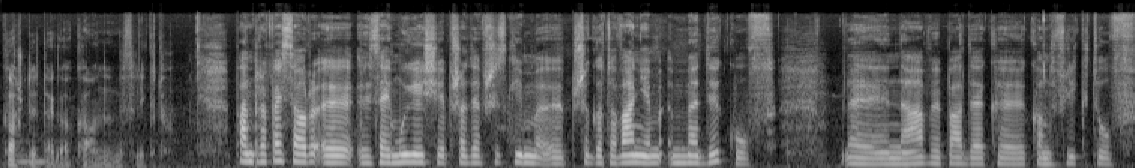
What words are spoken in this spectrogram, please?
koszty tego konfliktu. Pan profesor y, zajmuje się przede wszystkim y, przygotowaniem medyków na wypadek y, konfliktów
